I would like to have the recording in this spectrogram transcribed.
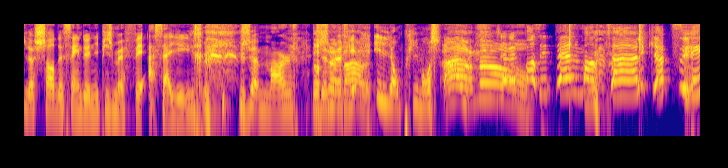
Puis là, je sors de Saint-Denis, puis je me fais assaillir. je meurs. Ton je me cheval. ré- Ils ont pris mon cheval. Ah, non! J'avais passé tellement de temps à le capturer.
